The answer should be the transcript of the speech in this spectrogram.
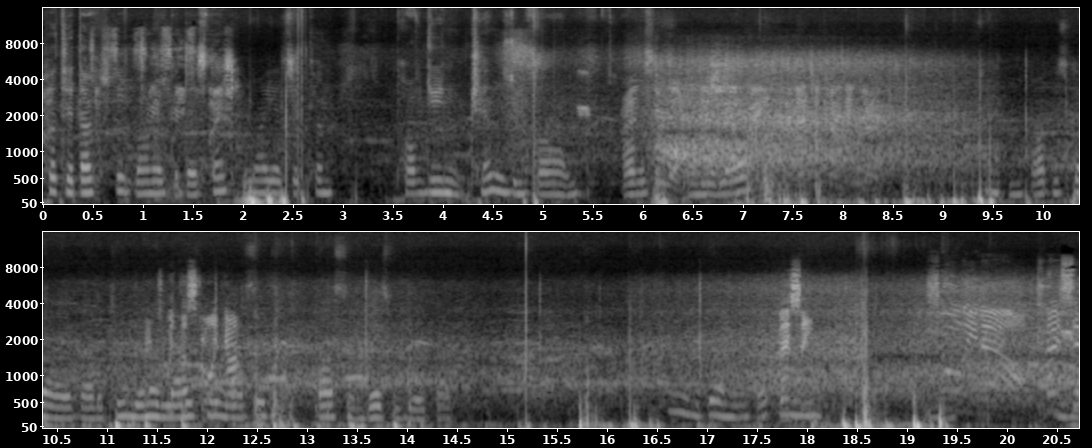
բան անեմ, սթրիմեր, կարողանամ արագացնենք։ Շատ հետաքրքիր բաներ կտեսնենք։ Հիմա ես այդքան PUBG-ն չեմ ուզում խաղամ։ Հավես է անգելա։ Պատիս կա եկալը քին յոնը լայքին ասեք 10 ես վիդեո տակ։ Messi. Surely now. Messi.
